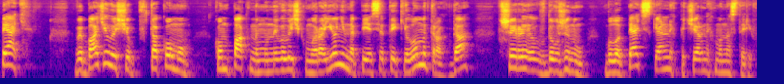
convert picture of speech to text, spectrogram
5. Ви бачили, що в такому компактному невеличкому районі на 50 кілометрах да, в, шири... в довжину було 5 скельних печерних монастирів.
